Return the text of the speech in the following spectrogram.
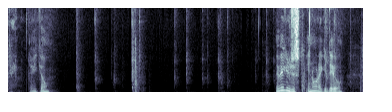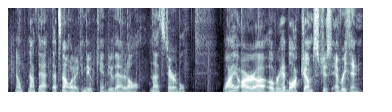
Okay, there you go. Maybe I can just, you know what I could do? Nope, not that. That's not what I can do. Can't do that at all. That's terrible. Why are uh, overhead block jumps just everything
